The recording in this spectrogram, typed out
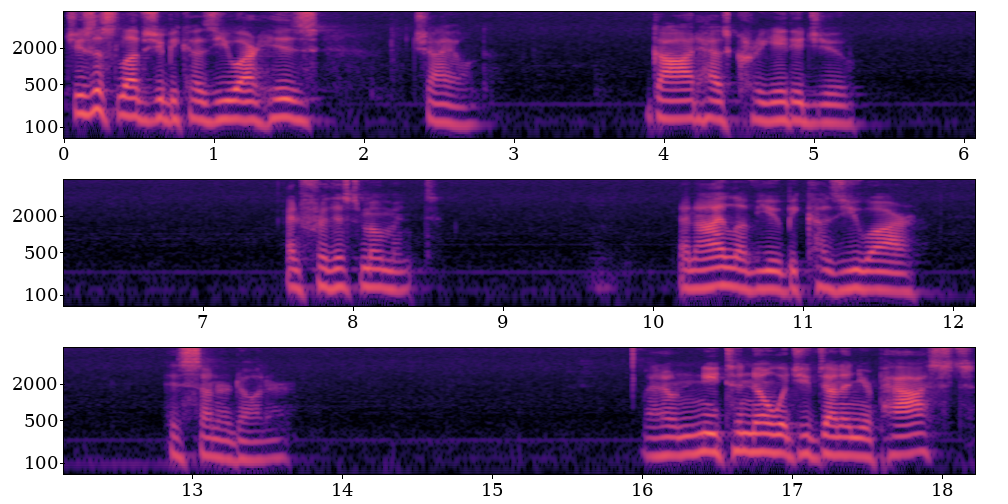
Jesus loves you because you are his child. God has created you. And for this moment. And I love you because you are his son or daughter. I don't need to know what you've done in your past.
